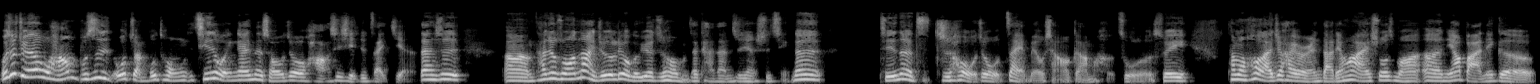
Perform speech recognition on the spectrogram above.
我就觉得我好像不是我转不通。其实我应该那时候就好，谢谢，就再见。但是，嗯，他就说，那你就是六个月之后我们再谈谈这件事情。但是其实那之后我就再也没有想要跟他们合作了。所以他们后来就还有人打电话来说什么，呃，你要把那个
